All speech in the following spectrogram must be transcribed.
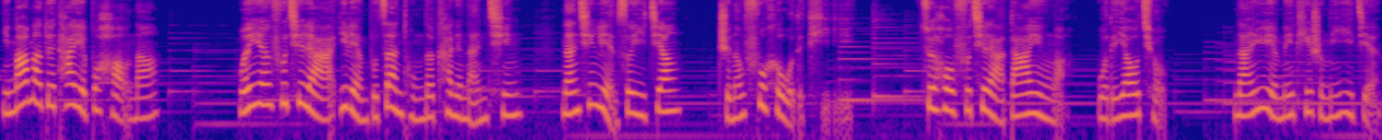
你妈妈对她也不好呢。闻言，夫妻俩一脸不赞同地看着南青，南青脸色一僵，只能附和我的提议。最后，夫妻俩答应了我的要求，南玉也没提什么意见。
